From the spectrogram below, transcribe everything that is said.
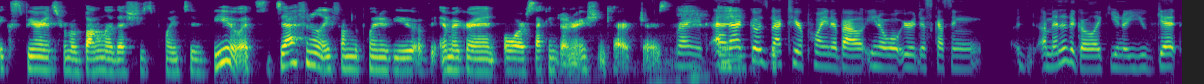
experience from a Bangladeshi's point of view. It's definitely from the point of view of the immigrant or second generation characters. Right. And, and that goes back to your point about, you know, what we were discussing a minute ago like, you know, you get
